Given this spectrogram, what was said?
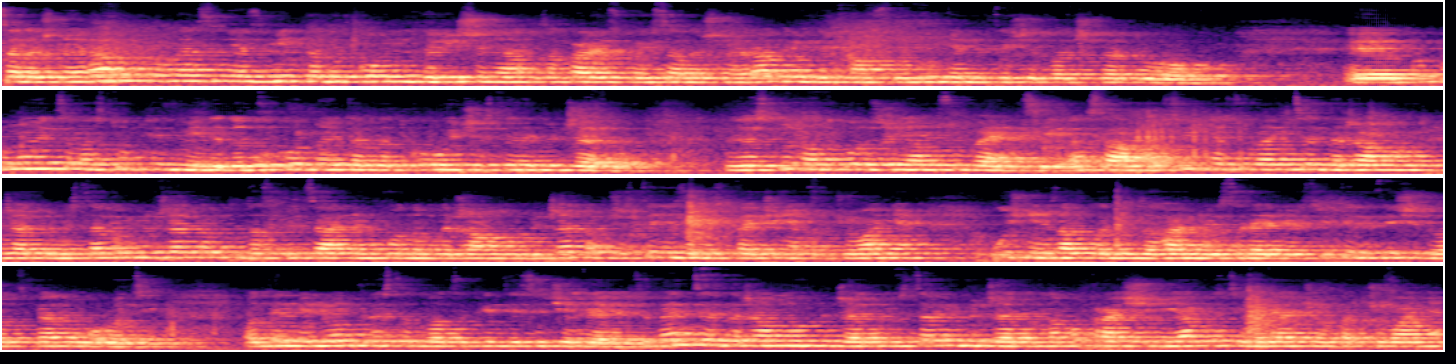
селищної ради про внесення змін та доповнень до рішення Захарівської селищної ради від 19 грудня 2024 року. Пропонуються наступні зміни до доходної та видаткової частини бюджету. В зв'язку надходженням субвенцій, а саме освітня субвенція з державного бюджету місцевим бюджетом за спеціальним фондом державного бюджету в частині забезпечення харчування учнів закладів загальної середньої освіти у 2025 році 1 мільйон 322 тисячі гривень. Субвенція з державного бюджету місцевим бюджетом на покращення якості гарячого харчування,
